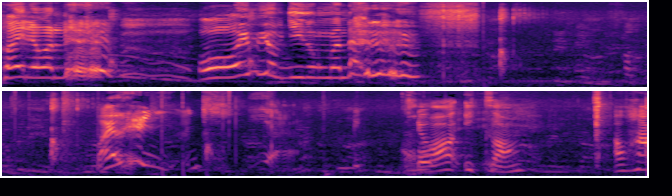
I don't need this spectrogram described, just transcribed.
เฮ้ยเดี๋ยวมันโอ้ยพี่ผมยิงตรงนั้นได้เลยไปเลยขออีกสอง เอาห้า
